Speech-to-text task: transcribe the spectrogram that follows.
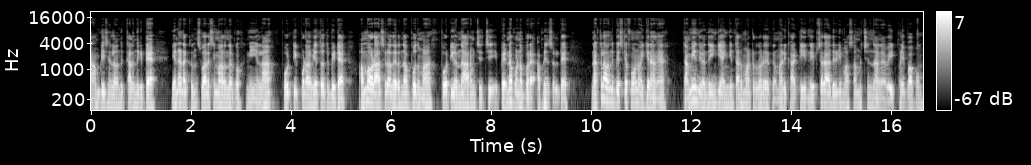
காம்படிஷனில் வந்து கலந்துக்கிட்ட என்ன நடக்குதுன்னு சுவாரஸ்யமாக இருந்திருக்கும். நீ எல்லாம் போட்டி போடாமையே தோற்று போயிட்ட. அம்மாவோட ஆசீர்வாதம் இருந்தால் போதுமா? போட்டி வந்து ஆரம்பிச்சிருச்சு. இப்போ என்ன பண்ண போகிற அப்படின்னு சொல்லிட்டு நக்கலா வந்து பெஸ்ட்டு ஃபோன் வைக்கிறாங்க. தமிழ்ந்தி வந்து இங்கேயும் அங்கேயும் தடுமாற்றத்தோடு இருக்கிற மாதிரி காட்டி இந்த எபிசோட அதிரடி மாதம் முடிச்சிருந்தாங்க. வெயிட் பண்ணி பார்ப்போம்.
